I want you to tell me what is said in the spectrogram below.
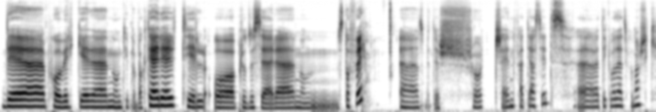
det påvirker eh, noen typer bakterier til å produsere noen stoffer eh, som heter short chain fatty acids. Eh, Jeg vet ikke hva det heter på norsk.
